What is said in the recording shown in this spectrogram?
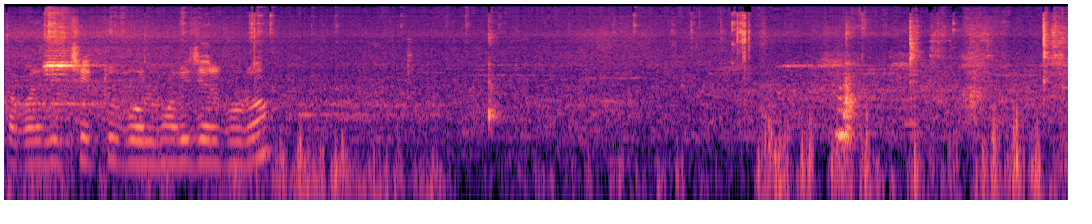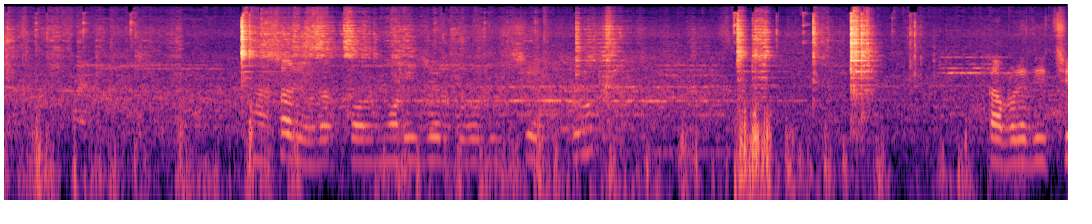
তারপরে দিচ্ছি একটু গোলমরিচের গুঁড়ো। সরি ওটা গোলমরিচের গুঁড়ো দিচ্ছি একটু। তারপরে দিচ্ছি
